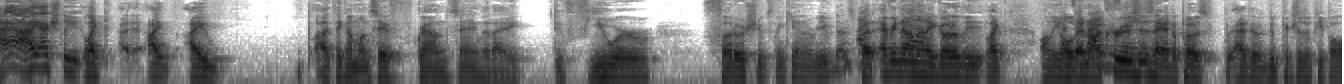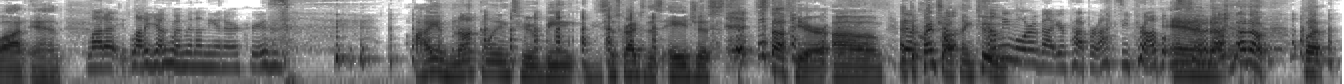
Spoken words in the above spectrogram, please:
I, I actually like. I, I I think I'm on safe ground saying that I do fewer photo shoots than Keanu Reeves does. But every now and then. I go to the like on the old NR cruises. me. I had to post. I had to do pictures of people a lot, and A lot of a lot of young women on the NR cruise. I am not going to be subscribed to this ageist stuff here. Um, at the Crenshaw tell, thing too. Tell me more about your paparazzi problems, and uh, no, no, but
